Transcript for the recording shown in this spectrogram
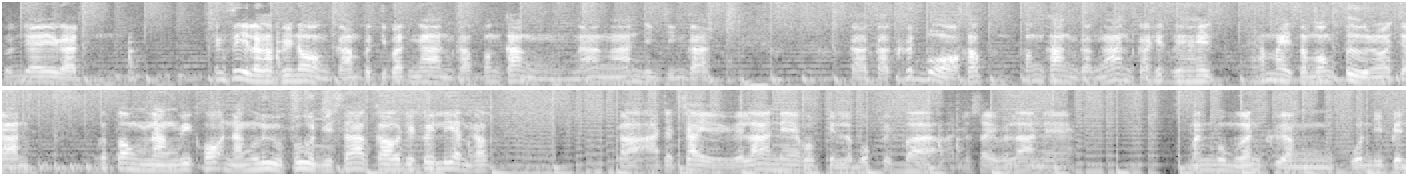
ส่วนใหญ่ก็จังสี่แหละครับพี่น้องการปฏิบัติงานครับบางครั้งหนางานจริง ๆก็ก็ก็ขึ้นบอกครับบางครั้งก็งานก็เฮ็ดให้ทำให้สมองตื่นเนาะอาจารย์ ก็ก็ต้องหนังวิเคราะห์หนังลื้อฟืดวิชาเก่าที่เคยเรียนครับ ก็อาจจะใช้เวลาแน่เพราะเป็นระบบไฟฟ้าอาจจะใช้เวลาแน่มันบ่เหมือนเครื่องกลที่เป็น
